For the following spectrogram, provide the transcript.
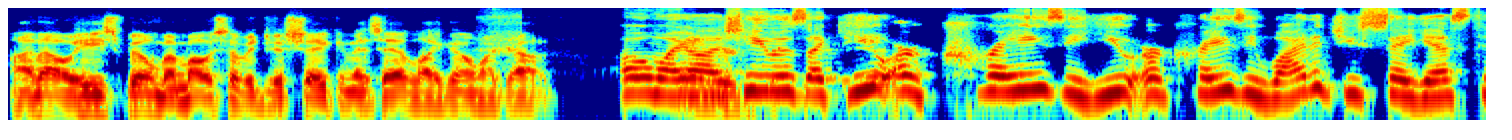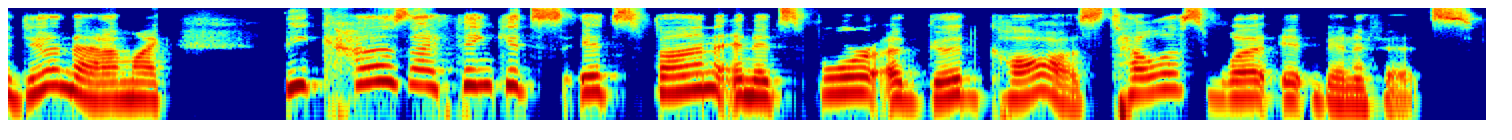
I know he's filming most of it, just shaking his head, like, oh my God. Oh my and gosh. He was like, You are crazy. You are crazy. Why did you say yes to doing that? I'm like, because I think it's it's fun and it's for a good cause. Tell us what it benefits.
